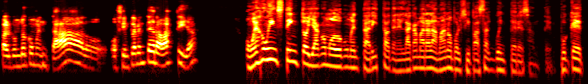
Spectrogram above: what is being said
para algún documental o, o simplemente grabaste y ya. ¿O es un instinto ya como documentarista tener la cámara a la mano por si pasa algo interesante? Porque,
